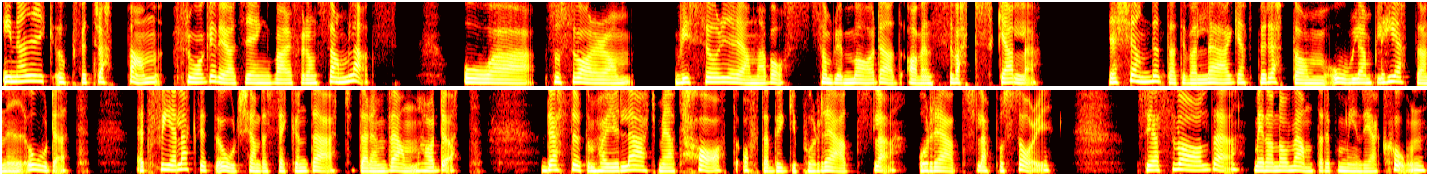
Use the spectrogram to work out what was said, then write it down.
Innan jag gick upp för trappan frågade jag ett gäng varför de samlats. Och eh, så svarade de, vi sörjer en av oss som blev mördad av en svartskalle. Jag kände inte att det var läge att berätta om olämpligheten i ordet. Ett felaktigt ord kändes sekundärt där en vän har dött. Dessutom har jag ju lärt mig att hat ofta bygger på rädsla och rädsla på sorg. Så jag svalde medan de väntade på min reaktion.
